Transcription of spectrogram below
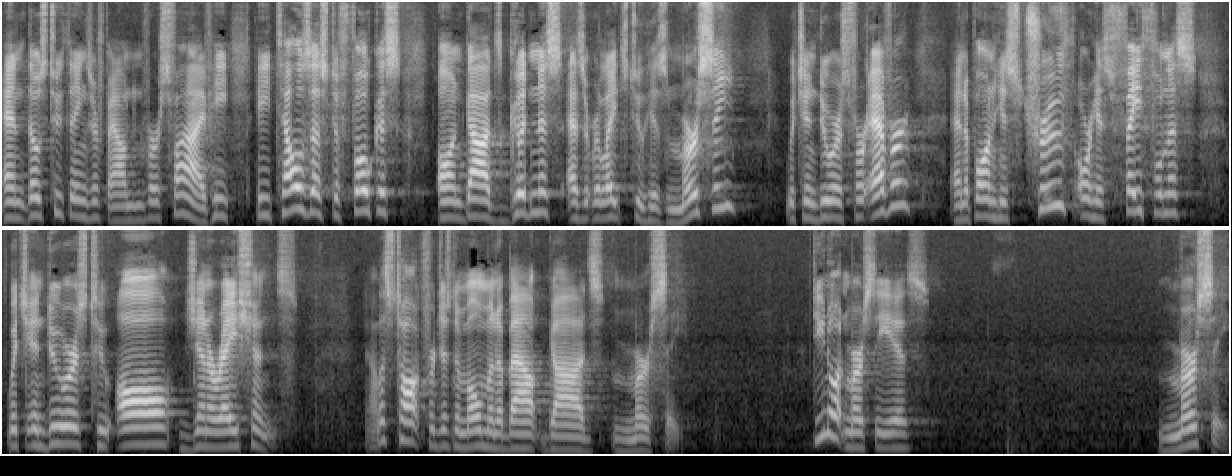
and those two things are found in verse 5. He, he tells us to focus on God's goodness as it relates to his mercy, which endures forever, and upon his truth or his faithfulness, which endures to all generations. Now, let's talk for just a moment about God's mercy. Do you know what mercy is? Mercy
